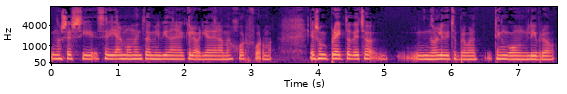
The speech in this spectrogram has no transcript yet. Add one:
no sé si sería el momento de mi vida en el que lo haría de la mejor forma. Es un proyecto, de hecho, no lo he dicho, pero bueno, tengo un libro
